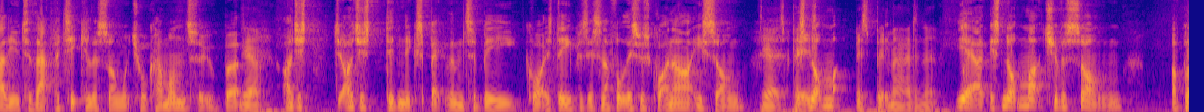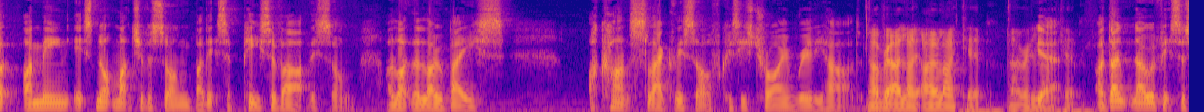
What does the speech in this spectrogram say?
value to that particular song, which we'll come on to. But Yeah. I just, I just didn't expect them to be quite as deep as this, and I thought this was quite an arty song. Yeah, it's, It's it's, not mu- it's a bit mad, isn't it? yeah, it's not much of a song. I put, I mean, it's not much of a song, but it's a piece of art. This song, I like the low bass. I can't slag this off because he's trying really hard. I, re- I like I like it. I really Yeah, like it. I don't know if it's a,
